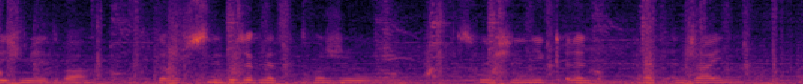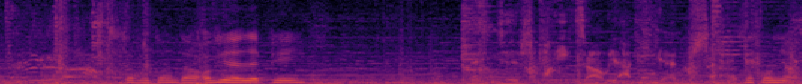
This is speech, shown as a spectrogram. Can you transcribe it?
Wiedźminie 2. Tam już Silver Red stworzył swój silnik Red, Red Engine. To wygląda o wiele lepiej. Będziesz kwicał jak wieprze. Zapomniałem.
